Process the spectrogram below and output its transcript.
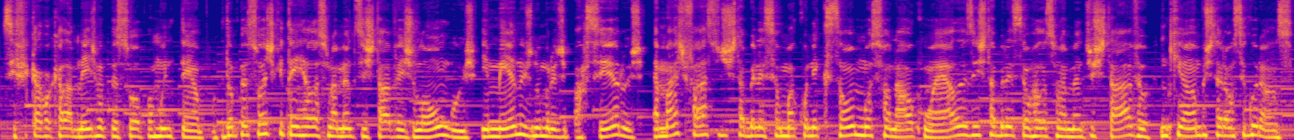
se ficar com aquela mesma pessoa por muito tempo. Então, pessoas que têm relacionamentos estáveis longos e menos número de parceiros, é mais fácil de estabelecer uma conexão emocional com elas e estabelecer um relacionamento estável em que ambos terão segurança.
